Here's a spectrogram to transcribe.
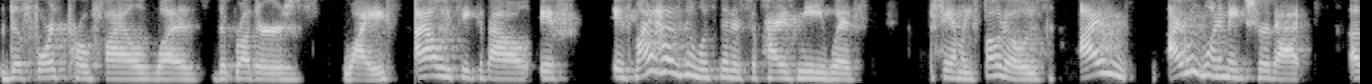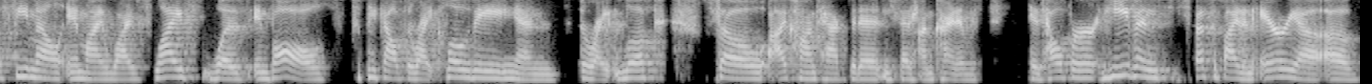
the fourth profile was the brother's wife. I always think about if if my husband was going to surprise me with family photos, I I would want to make sure that a female in my wife's life was involved to pick out the right clothing and the right look. So I contacted it and said I'm kind of his helper. And he even specified an area of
